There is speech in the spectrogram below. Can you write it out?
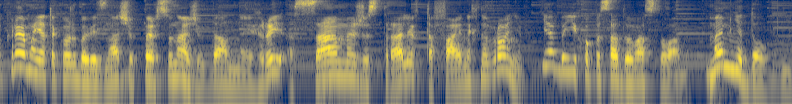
Окремо я також би відзначив персонажів даної гри, а саме жестралів та файних невронів. Я би їх описав двома словами: мемні довгні.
